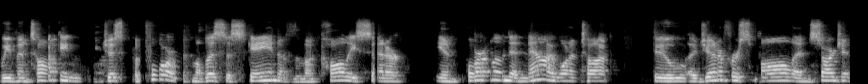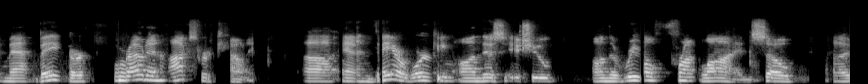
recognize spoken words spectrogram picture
We've been talking just before with Melissa Skane of the McAuley Center in Portland, and now I want to talk to uh, Jennifer Small and Sergeant Matt Baker, who are out in Oxford County. Uh, and they are working on this issue on the real front line. So, uh,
